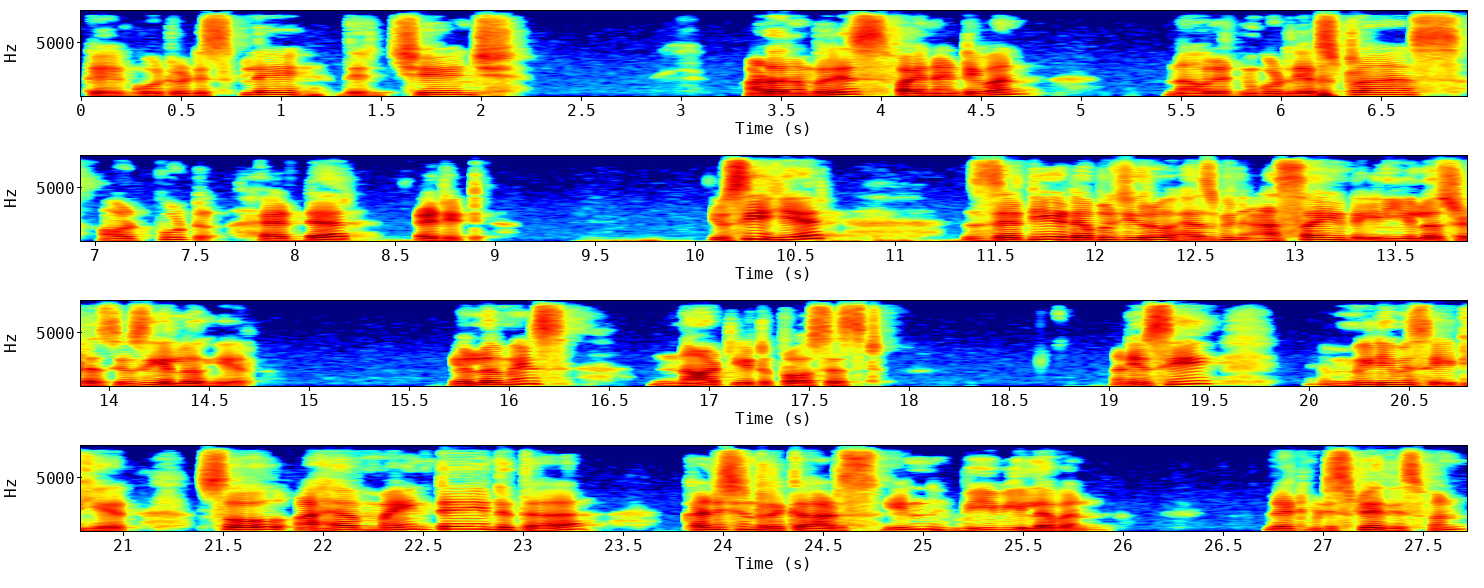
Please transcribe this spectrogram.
Okay go to display then change. Order number is 591 now let me go to the extras output header edit. You see here ZA00 has been assigned in yellow status. You see yellow here. Yellow means not yet processed. And you see medium is 8 here. So I have maintained the condition records in VV11 let me display this one.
